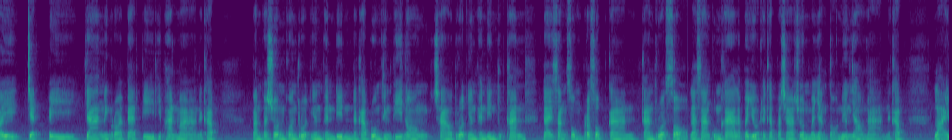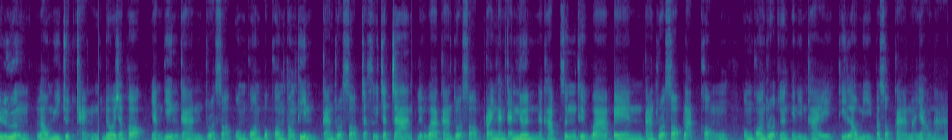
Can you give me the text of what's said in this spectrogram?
107 ปีย่าง 108 ปีที่ผ่านมานะครับ บรรพชนคนตรวจเงินแผ่นดินนะครับรวมถึงพี่น้องชาวตรวจเงินแผ่นดินทุกท่าน ได้สั่งสมประสบการณ์ การตรวจสอบ และสร้างคุณค่าและประโยชน์ให้กับประชาชนมาอย่างต่อเนื่องยาวนานนะครับหลายเรื่องเรามีจุดแข็ง โดยเฉพาะอย่างยิ่งการตรวจสอบองค์กรปกครองท้องถิ่น การตรวจสอบจัดซื้อจัดจ้าง หรือว่าการตรวจสอบรายงานการเงินนะครับ ซึ่งถือว่าเป็นการตรวจสอบหลักขององค์กรตรวจเงินแผ่นดินไทย ที่เรามีประสบการณ์มายาวนาน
